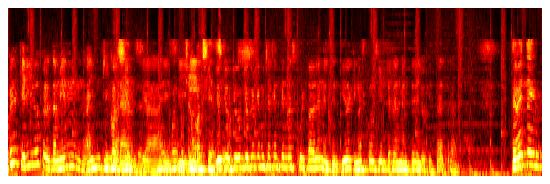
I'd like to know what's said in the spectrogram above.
parece querido, pero también hay mucha inconsciencia. mucha inconsciencia. Yo, yo, yo, creo que mucha gente no es culpable en el sentido de que no es consciente realmente de lo que está detrás te venden,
